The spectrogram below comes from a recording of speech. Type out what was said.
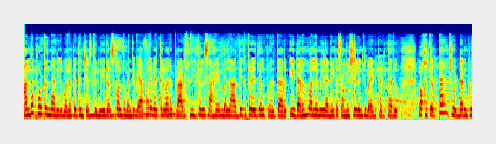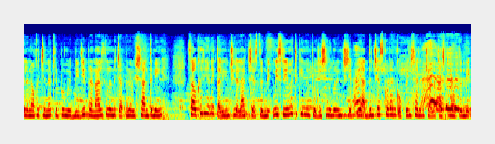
అందపోవటం దానికి బలోపేతం చేస్తుంది. ఈ రోజు కొంతమంది వ్యాపారవేత్తల వారి ప్రార్థనీయుల సహాయం వల్ల ఆర్థిక ప్రయోజనాలు పొందుతారు. ఈ ధనం వల్ల మీరు అనేక సమస్యల నుంచి బయటపడతారు. ఒక చుట్టాన్ని చూడడానికి వెళ్ళిన ఒక చిన్న ట్రిప్ మీ బిజీ ప్రణాళిక నుండి చక్కని విశ్రాంతిని సౌకర్యాన్ని కలిగించి రిలాక్స్ చేస్తుంది. మీ శ్రీమతికి మీ పొజిషన్ గురించి చెప్పి అర్థం చేసుకోవడానికి ఒప్పించడానికి చాలా కష్టమవుతుంది.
